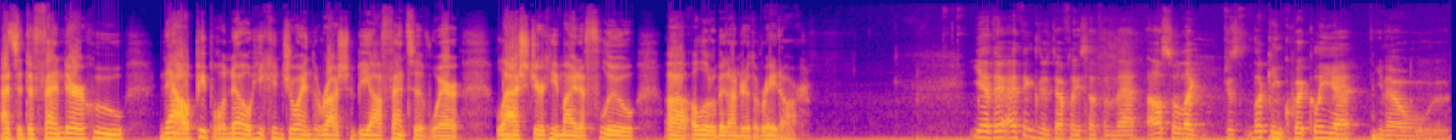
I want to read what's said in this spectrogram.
as a defender who now people know he can join the rush and be offensive, where last year he might have flew uh, a little bit under the radar. Yeah, there, I think there's definitely something that. Also, like just looking quickly at you know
